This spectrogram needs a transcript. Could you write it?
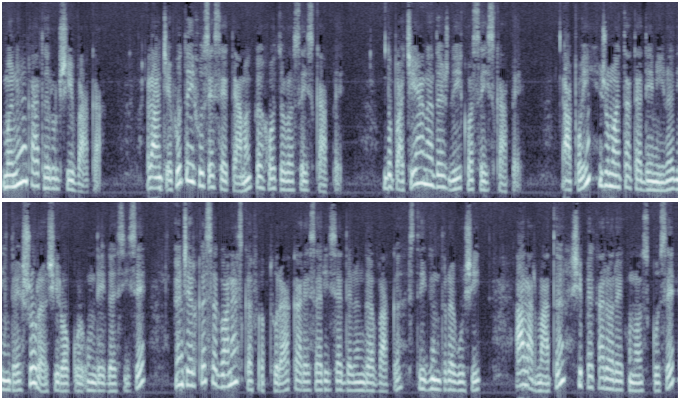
mănâncă atârul și vaca. La început îi fusese teamă că hoțul o să-i scape. După aceea nădăjdui că o să-i scape. Apoi, jumătatea de milă dintre șură și locul unde găsise, încercă să gonească făptura care sărise de lângă vacă, strigând răgușit, alarmată și pe care o recunoscuse,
